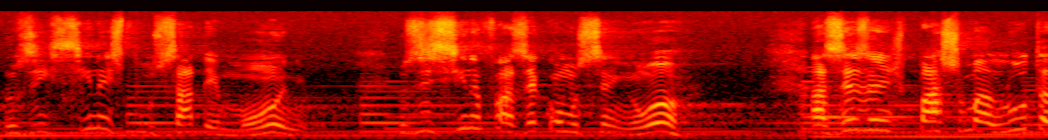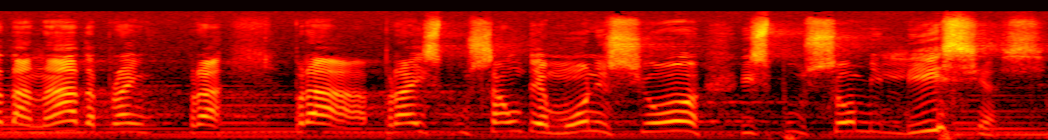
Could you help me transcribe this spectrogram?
nos ensina a expulsar demônio, nos ensina a fazer como o Senhor. Às vezes a gente passa uma luta danada para expulsar um demônio, o Senhor expulsou milícias.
